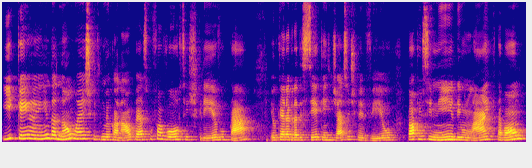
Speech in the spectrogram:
E quem ainda não é inscrito no meu canal, peço por favor, se inscrevam, tá? Eu quero agradecer quem já se inscreveu. Toquem o sininho, deem um like, tá bom?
